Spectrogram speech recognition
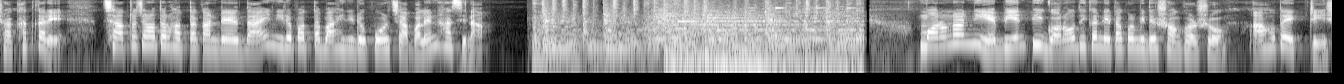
সাক্ষাৎকারে ছাত্র জনতার হত্যাকাণ্ডের দায় নিরাপত্তা বাহিনীর ওপর চাপালেন হাসিনা। মনোনয়ন নিয়ে বিএনপি গণ অধিকার নেতাকর্মীদের সংঘর্ষ, আহত একত্রিশ।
